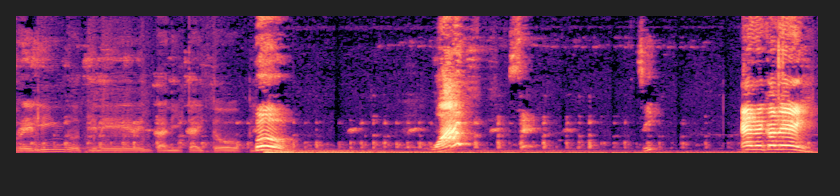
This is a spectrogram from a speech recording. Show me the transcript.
re lindo, tiene ventanita y todo. Boom. What? See? And recording.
